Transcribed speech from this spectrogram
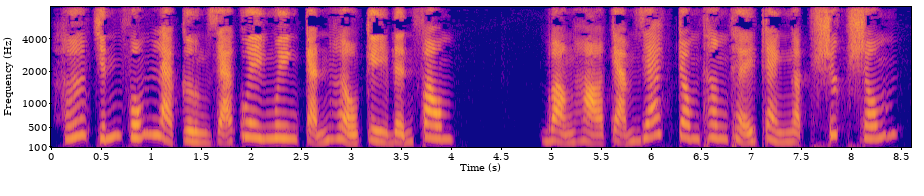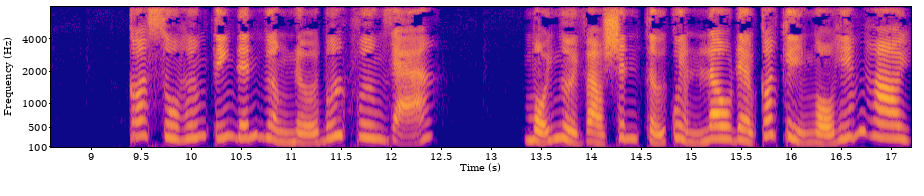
Hứa chính vốn là cường giả quy nguyên cảnh hậu kỳ đỉnh phong. Bọn họ cảm giác trong thân thể tràn ngập sức sống. Có xu hướng tiến đến gần nửa bước vương giả. Mỗi người vào sinh tử quyền lâu đều có kỳ ngộ hiếm hoi.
